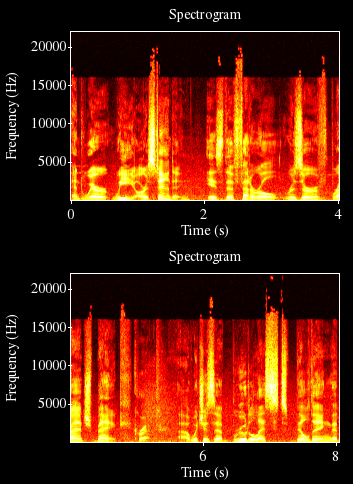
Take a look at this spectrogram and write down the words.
and where we are standing, is the Federal Reserve Branch Bank. Correct. Uh, which is a brutalist building that,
